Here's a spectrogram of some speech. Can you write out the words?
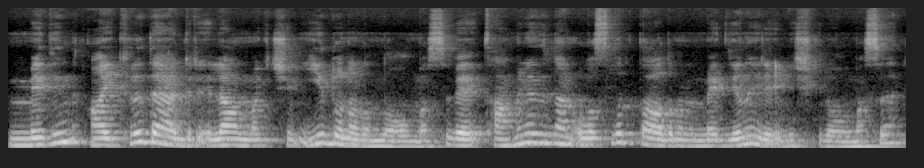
MED'in aykırı değerleri ele almak için iyi donanımlı olması ve tahmin edilen olasılık dağılımının medyanı ile ilişkili olması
